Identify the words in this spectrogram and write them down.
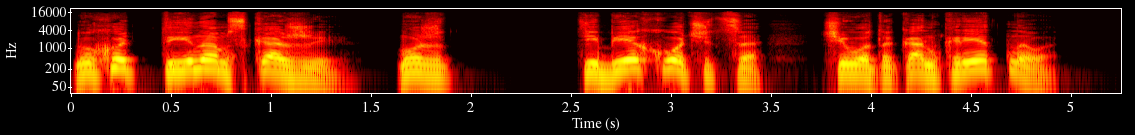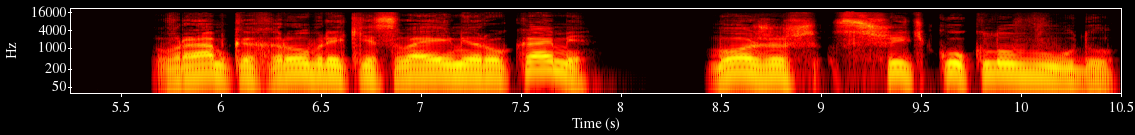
ну хоть ты нам скажи. Может, тебе хочется чего-то конкретного? В рамках рубрики «Своими руками» можешь сшить куклу Вуду.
